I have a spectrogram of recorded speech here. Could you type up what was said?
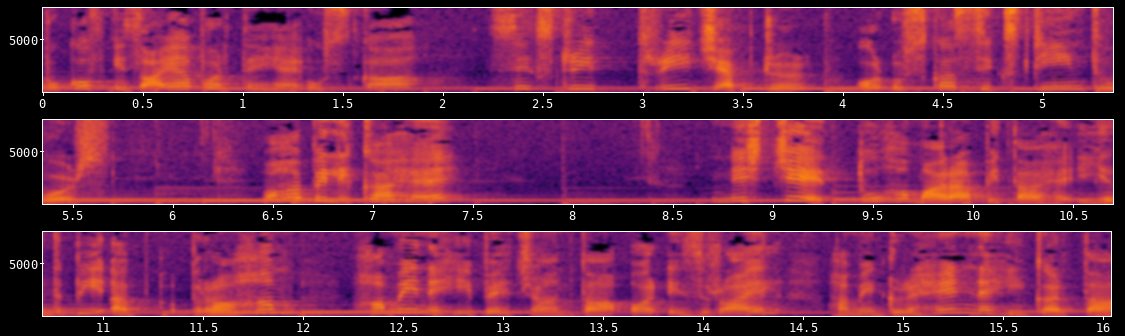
बुक ऑफ़ इज़ाया पढ़ते हैं, उसका 63 चैप्टर और उसका सिक्सटीन वर्स वहाँ पे लिखा है, निश्चय तू हमारा पिता है, यद्यपि अब अब्राहम हमें नहीं पहचानता और इज़राइल हमें ग्रहण नहीं करता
